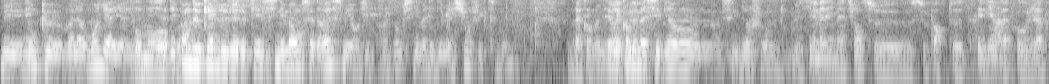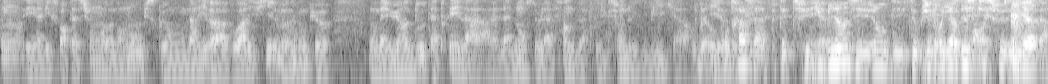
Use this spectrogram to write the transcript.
Mais, Mais- donc euh, voilà, au moins il y a, y a- y ça dépend de quel, de, de quel cinéma on s'adresse, mais on dit, par exemple le cinéma d'animation, effectivement, on, a Bah, quand c'est- même, c'est on vrai est quand même assez bien, assez bien fourni. Le cinéma d'animation se, se porte très bien à la fois au Japon et à l'exportation dans le monde, puisqu'on arrive à voir les films. Donc, euh, on a eu un doute après la- l'annonce de la fin de la production de Ghibli qui a repris. au euh, contraire, ça a peut-être fait mais, du euh, bien, ces gens étaient obligés de regarder ce qui ouais. se faisait. Puis il y a, Ça-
